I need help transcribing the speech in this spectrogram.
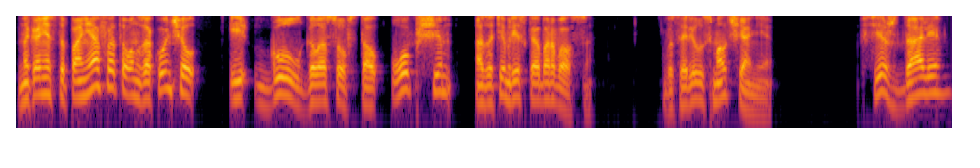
Наконец-то поняв это, он закончил, и гул голосов стал общим, а затем резко оборвался. Воцарилось молчание. Все ждали,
